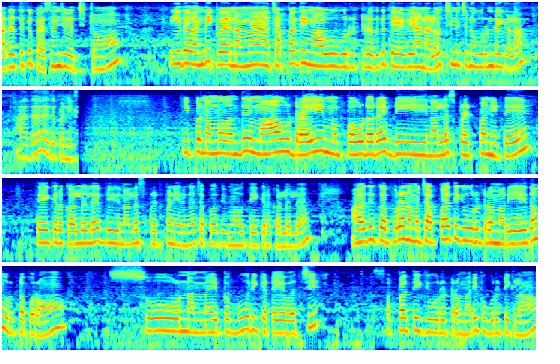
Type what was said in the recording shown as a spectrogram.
பதத்துக்கு பிசைஞ்சு வச்சிட்டோம். இதை வந்து இப்போ நம்ம சப்பாத்தி மாவு உருட்டுறதுக்கு தேவையான அளவு சின்ன சின்ன உருண்டைகளாக அதை இது பண்ணிக்கலாம். இப்போ நம்ம வந்து மாவு ட்ரை பவுடரை இப்படி நல்லா ஸ்ப்ரெட் பண்ணிவிட்டு தேய்க்கிற கல்லில் இப்படி நல்லா ஸ்ப்ரெட் பண்ணிடுங்க சப்பாத்தி மாவு தேய்க்கிற கல்லில். அதுக்கப்புறம் நம்ம சப்பாத்திக்கு உருட்டுற மாதிரியே தான் உருட்ட போகிறோம் ஸோ நம்ம இப்போ பூரி கட்டையை வச்சு சப்பாத்திக்கு உருட்டுற மாதிரி இப்போ உருட்டிக்கலாம்.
